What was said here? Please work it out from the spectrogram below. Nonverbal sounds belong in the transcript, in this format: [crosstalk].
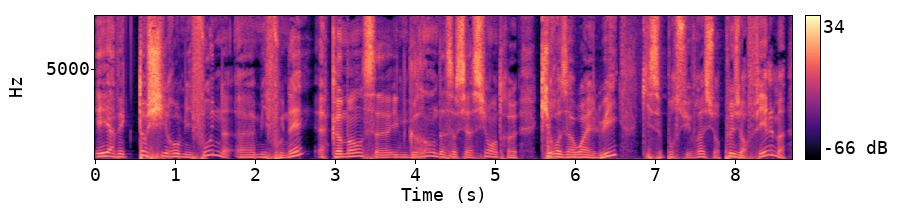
Et avec Toshiro Mifune, euh, Mifune commence euh, une grande association entre Kurosawa et lui, qui se poursuivrait sur plusieurs films,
